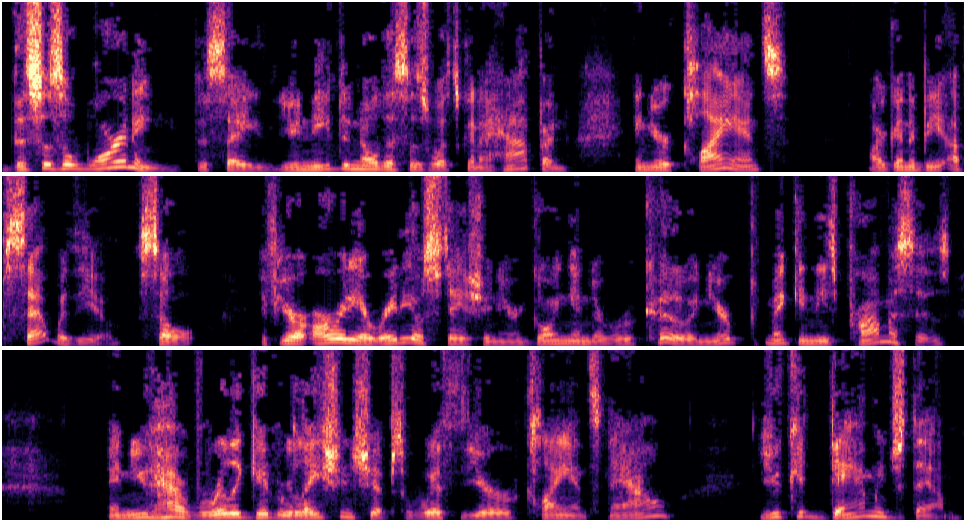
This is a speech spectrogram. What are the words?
This is a warning to say you need to know this is what's going to happen and your clients are going to be upset with you. So if you're already a radio station, you're going into Roku and you're making these promises and you have really good relationships with your clients now, you could damage them.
